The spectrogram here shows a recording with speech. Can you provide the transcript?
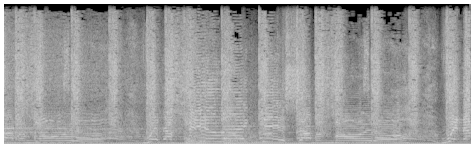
I'm immortal. When I feel like this, I'm immortal. When I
